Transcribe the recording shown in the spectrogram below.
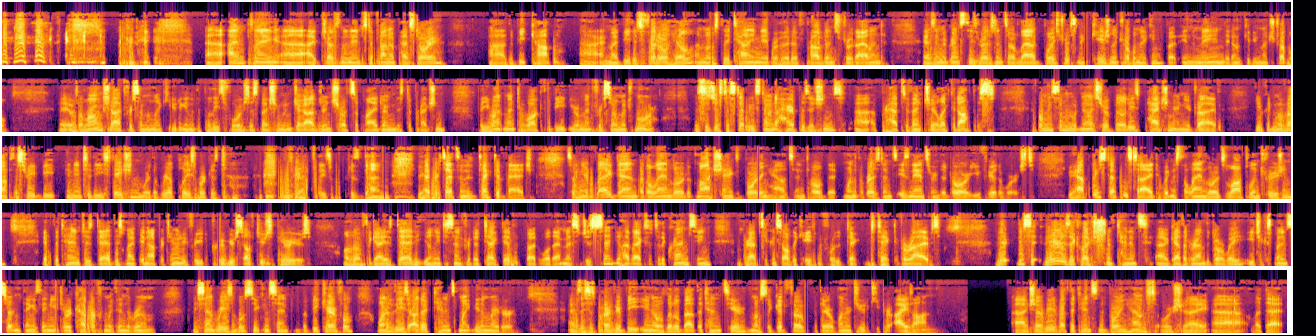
uh, I'm playing, uh, I've chosen the name Stefano Pastore, uh, the beat cop, uh, and my beat is Federal Hill, a mostly Italian neighborhood of Providence, Rhode Island. As immigrants, these residents are loud, boisterous, and occasionally troublemaking, but in the main, they don't give you much trouble. It was a long shot for someone like you to get into the police force, especially when jobs are in short supply during this depression. But you weren't meant to walk the beat, you were meant for so much more. This is just a stepping stone to higher positions, uh, perhaps eventually elected office. If only someone would notice your abilities, passion, and your drive, you could move off the street beat and into the station where the real police work is done. the real police work is done. You have your sights on a detective badge. So when you're flagged down by the landlord of Mosshank's boarding house and told that one of the residents isn't answering the door, you fear the worst. You happily step inside to witness the landlord's lawful intrusion. If the tenant is dead, this might be an opportunity for you to prove yourself to your superiors. Although if the guy is dead, you'll need to send for a detective, but while that message is sent, you'll have access to the crime scene, and perhaps you can solve the case before the de- detective arrives. There, this, there is a collection of tenants uh, gathered around the doorway. Each explains certain things they need to recover from within the room. They sound reasonable, so you consent, but be careful. One of these other tenants might be the murderer. As this is part of your beat, you know a little about the tenants here, mostly good folk, but there are one or two to keep your eyes on. Uh, should I read about the tents in the boarding house, or should I uh, let that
